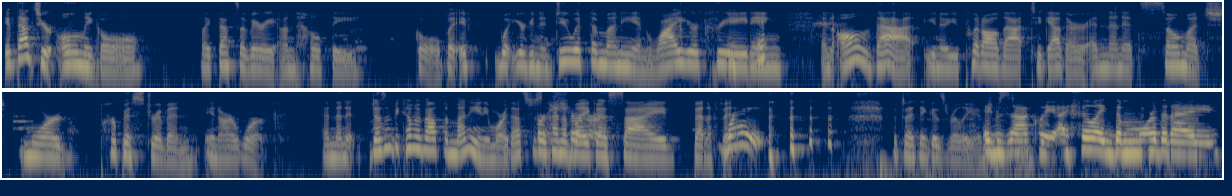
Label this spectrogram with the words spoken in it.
if that's your only goal, like that's a very unhealthy goal, but if what you're going to do with the money and why you're creating and all of that, you know, you put all that together and then it's so much more purpose driven in our work. And then it doesn't become about the money anymore. That's just For kind sure. of like a side benefit. Right. Which I think is really interesting. Exactly. I feel like the more that I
